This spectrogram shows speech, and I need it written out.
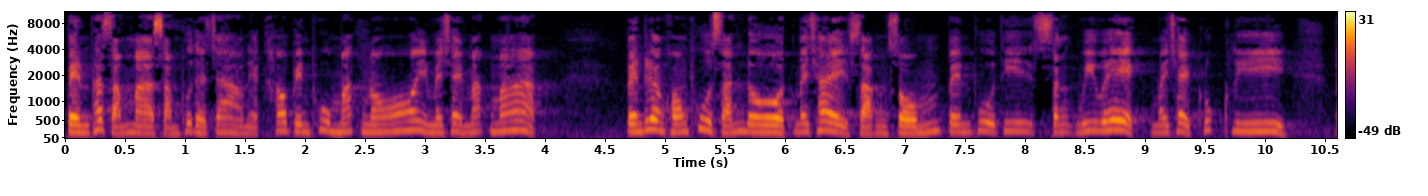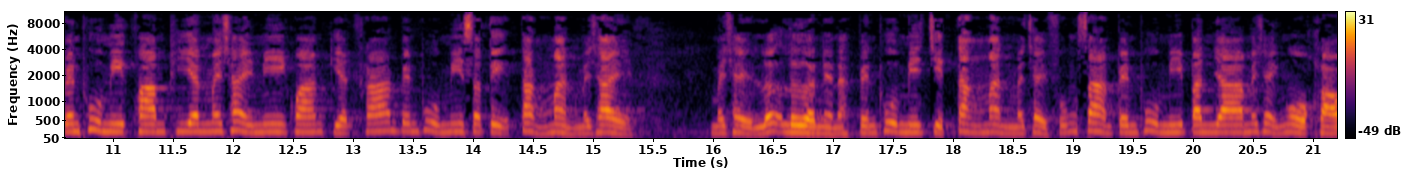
เป็นพระสัมมาสัมพุทธเจ้าเนี่ยเขาเป็นผู้มักน้อย ไม่ใช่มักมาก เป็นเรื่องของผู้สันโดษไม่ใช่สังสม เป็นผู้ที่สังวิเวก ไม่ใช่คลุกคลีเป็นผู้มีความเพียรไม่ใช่มีความเกียจคร้าน เป็นผู้มีสติตั้งมั่น ไม่ใช่ไม่ใช่เลอะเลือนเนี่ยนะเป็นผู้มีจิตตั้งมั่น ไม่ใช่ฟุ้งซ่าน เป็นผู้มีปัญญา ไม่ใช่โง่เขลา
